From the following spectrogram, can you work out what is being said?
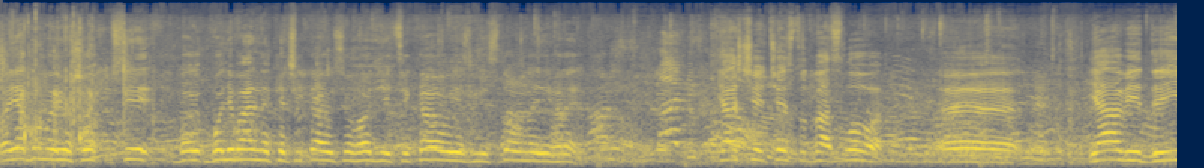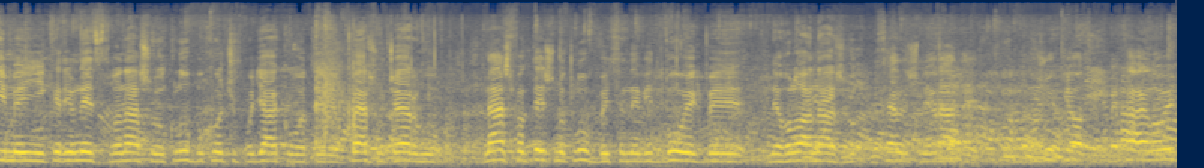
То я думаю, що всі болівальники чекають сьогодні цікавої, змістовної гри. Я ще чисто два слова. Е, Я від імені керівництва нашого клубу хочу подякувати в першу чергу. Наш фактично клуб би це не відбув, якби не голова нашої селищної ради Жук Йосип Михайлович.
